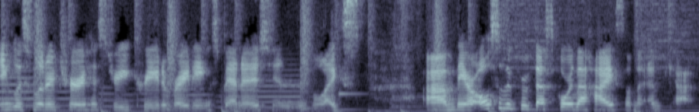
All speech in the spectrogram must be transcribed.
English literature, history, creative writing, Spanish, and the likes. Um, they are also the group that scored the highest on the MCAT.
